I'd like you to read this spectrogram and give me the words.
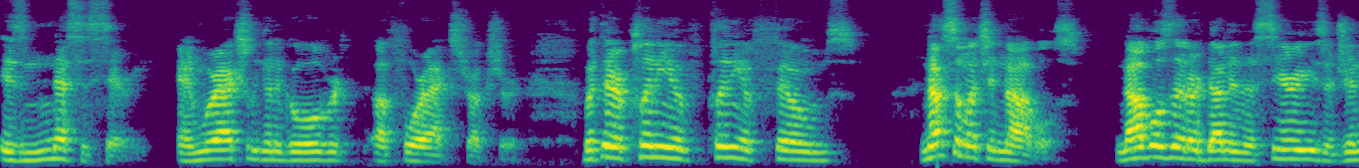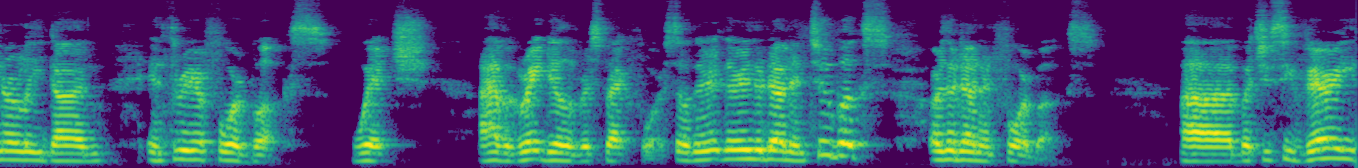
is necessary, and we're actually going to go over a four act structure. But there are plenty of plenty of films, not so much in novels. Novels that are done in a series are generally done in three or four books, which I have a great deal of respect for. So they're, they're either done in two books or they're done in four books. Uh, but you see very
